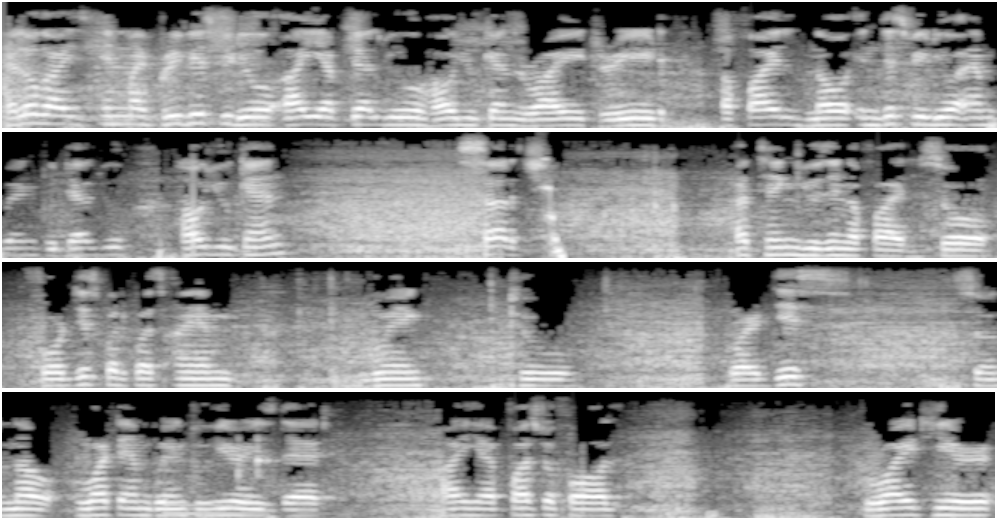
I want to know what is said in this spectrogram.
hello guys. In my previous video i have tell you how you can write read a file. Now in this video i am going to tell you how you can search a thing using a file. So for this purpose i am going to write this. So now what i am going to here is that i have first of all write here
